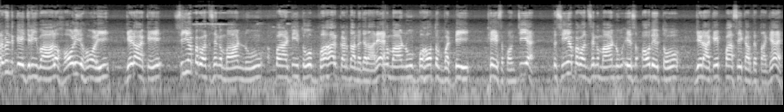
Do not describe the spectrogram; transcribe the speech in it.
ਅਰਵਿੰਦ ਕੇਜਰੀਵਾਲ ਹੌਲੀ-ਹੌਲੀ ਜਿਹੜਾ ਕਿ ਸੀਐਮ ਭਗਵੰਤ ਸਿੰਘ ਮਾਨ ਨੂੰ ਪਾਰਟੀ ਤੋਂ ਬਾਹਰ ਕੱਢਦਾ ਨਜ਼ਰ ਆ ਰਿਹਾ ਹੈ। ਮਾਨ ਨੂੰ ਬਹੁਤ ਵੱਡੀ ਠੇਸ ਪਹੁੰਚੀ ਹੈ ਤੇ ਸੀਐਮ ਭਗਵੰਤ ਸਿੰਘ ਮਾਨ ਨੂੰ ਇਸ ਅਹੁਦੇ ਤੋਂ ਜਿਹੜਾ ਕਿ ਪਾਸੇ ਕਰ ਦਿੱਤਾ ਗਿਆ ਹੈ।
